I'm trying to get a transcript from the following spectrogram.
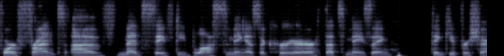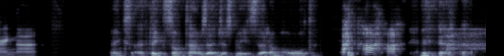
forefront of med safety blossoming as a career. That's amazing. Thank you for sharing that. Thanks. I think sometimes that just means that i'm old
